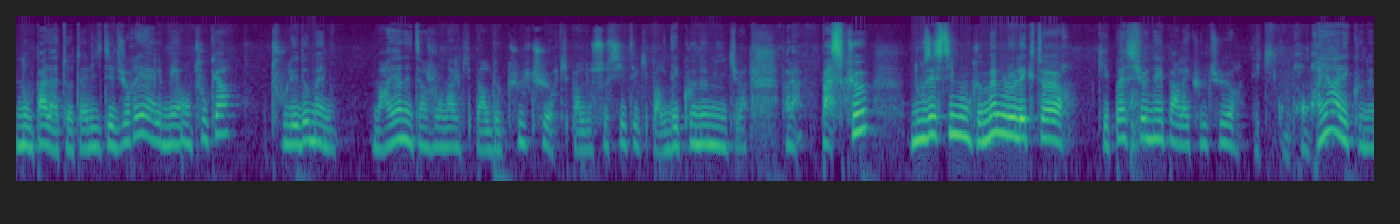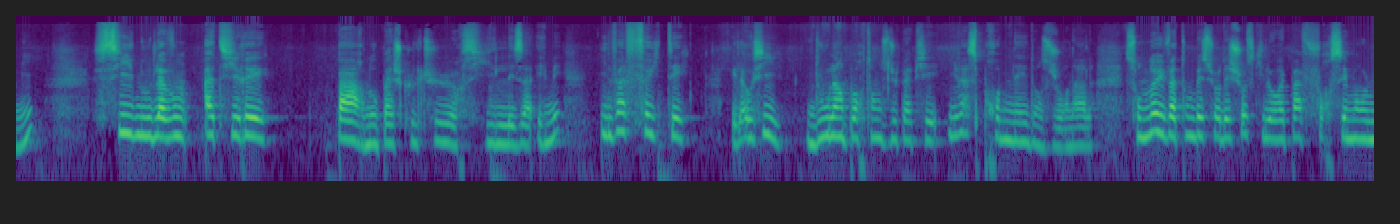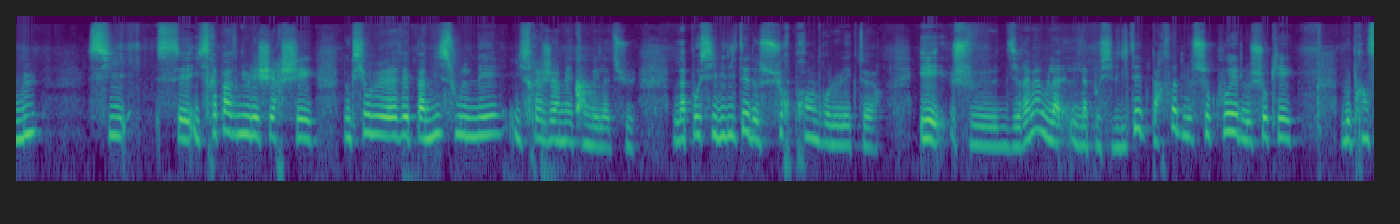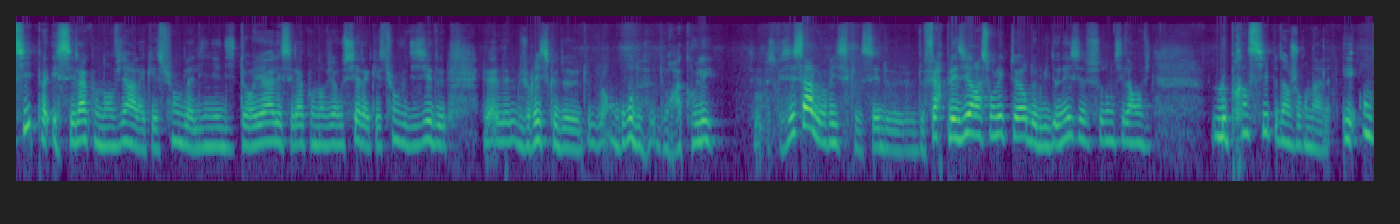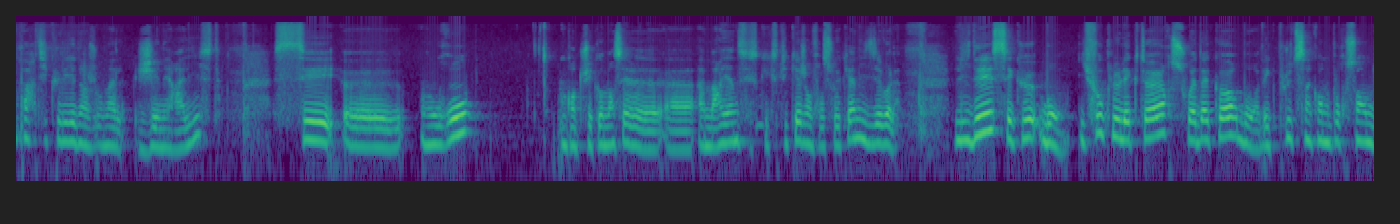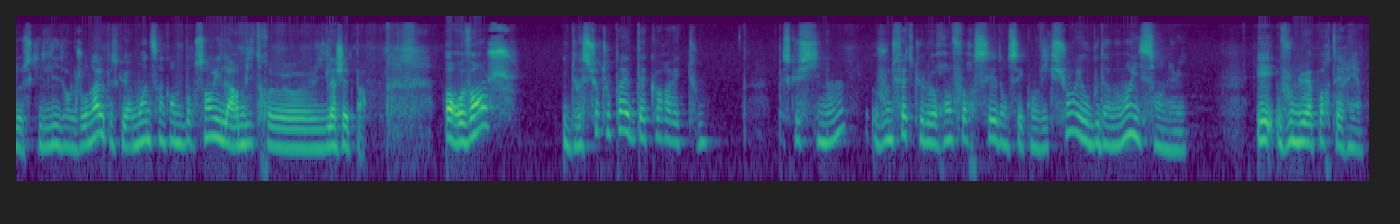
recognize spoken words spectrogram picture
non pas la totalité du réel, mais en tout cas tous les domaines. Marianne est un journal qui parle de culture, qui parle de société, qui parle d'économie. Voilà. Parce que nous estimons que même le lecteur qui est passionné par la culture et qui comprend rien à l'économie, si nous l'avons attiré par nos pages culture, s'il les a aimées, il va feuilleter. Et là aussi, D'où l'importance du papier. Il va se promener dans ce journal. Son œil va tomber sur des choses qu'il n'aurait pas forcément lues si il ne serait pas venu les chercher. Donc si on ne lui avait pas mis sous le nez, il ne serait jamais tombé là-dessus. La possibilité de surprendre le lecteur. Et je dirais même la, possibilité de, parfois de le secouer, de le choquer. Le principe, et c'est là qu'on en vient à la question de la ligne éditoriale, et c'est là qu'on en vient aussi à la question, vous disiez, du risque de, en gros de racoler parce que c'est ça le risque, c'est de, faire plaisir à son lecteur, de lui donner ce dont il a envie. Le principe d'un journal, et en particulier d'un journal généraliste, c'est euh, en gros quand j'ai commencé à, Marianne, c'est ce qu'expliquait Jean-François Kahn, il disait voilà, l'idée c'est que, bon, il faut que le lecteur soit d'accord, bon, avec plus de 50% de ce qu'il lit dans le journal, parce qu'à moins de 50%, il arbitre, euh, il l'achète pas. En revanche, il doit surtout pas être d'accord avec tout, parce que sinon, vous ne faites que le renforcer dans ses convictions, et au bout d'un moment, il s'ennuie. Et vous ne lui apportez rien.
